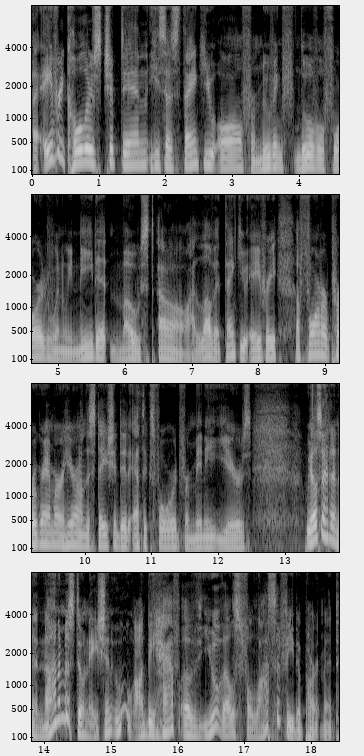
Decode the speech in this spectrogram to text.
Uh, Avery Kolers chipped in. He says, Thank you all for moving Louisville forward when we need it most. Oh, I love it. Thank you, Avery. A former programmer here on the station did Ethics Forward for many years. We also had an anonymous donation, ooh, on behalf of U of L's philosophy department.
